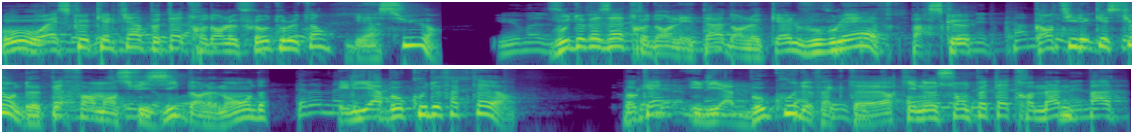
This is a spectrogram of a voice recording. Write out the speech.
Oh, est-ce que quelqu'un peut être dans le flot tout le temps? Bien sûr. Vous devez être dans l'état dans lequel vous voulez être, parce que quand il est question de performance physique dans le monde, il y a beaucoup de facteurs. Ok? Il y a beaucoup de facteurs qui ne sont peut-être même pas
